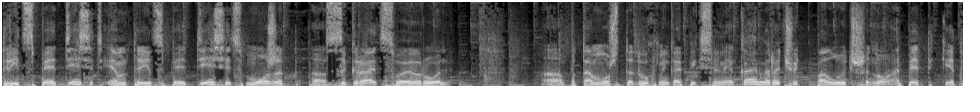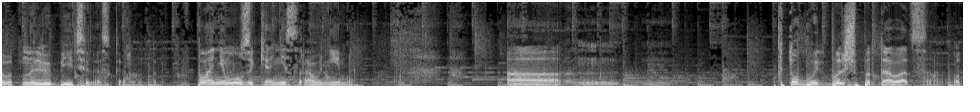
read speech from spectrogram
3510, М3510 может а, сыграть свою роль. А, потому что двухмегапиксельная камера чуть получше, но опять-таки это вот на любителя, скажем так. В плане музыки они сравнимы. Кто будет больше поддаваться? Вот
